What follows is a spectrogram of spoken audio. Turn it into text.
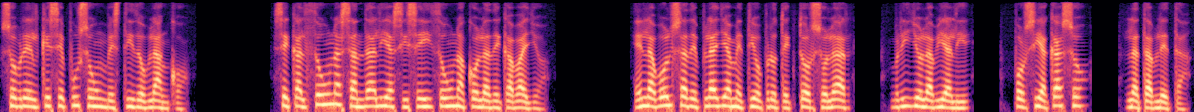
sobre el que se puso un vestido blanco. Se calzó unas sandalias y se hizo una cola de caballo. En la bolsa de playa metió protector solar, brillo labial y, por si acaso, la tableta.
